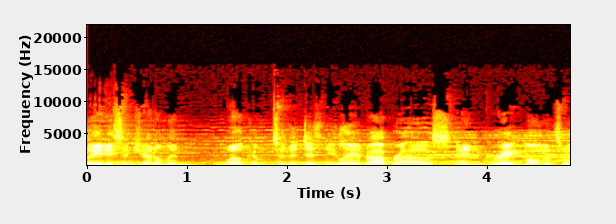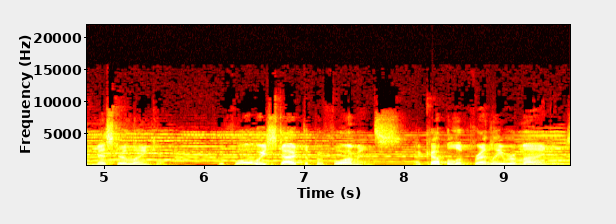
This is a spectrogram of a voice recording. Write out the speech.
Ladies and gentlemen, welcome to the Disneyland Opera House and Great Moments with Mr. Lincoln. Before we start the performance, a couple of friendly reminders.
